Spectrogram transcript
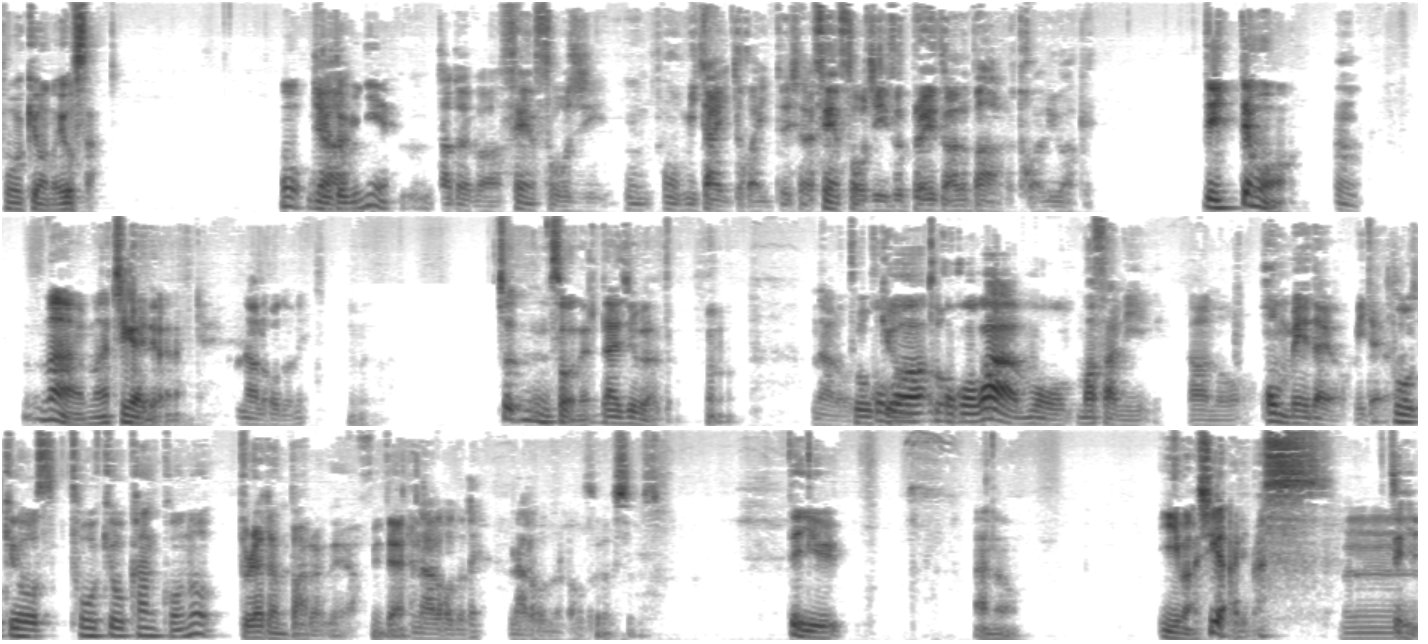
東京の良さを言うときに、例えば、浅草寺を見たいとか言ってしたら、浅草寺 is brave and bar とか言うわけ。って言っても、うんまあ、間違いではない。なるほどね。ちょうんそうね、大丈夫だと。うんなるほど。東京ここは、ここがもうまさに、あの、本命だよ、みたいな。東京、東京観光のブレッドバターだよ、みたいな。なるほどね。なるほど、なるほど。そうそうそう。っていう、あの、言い回しがあります。ぜひ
